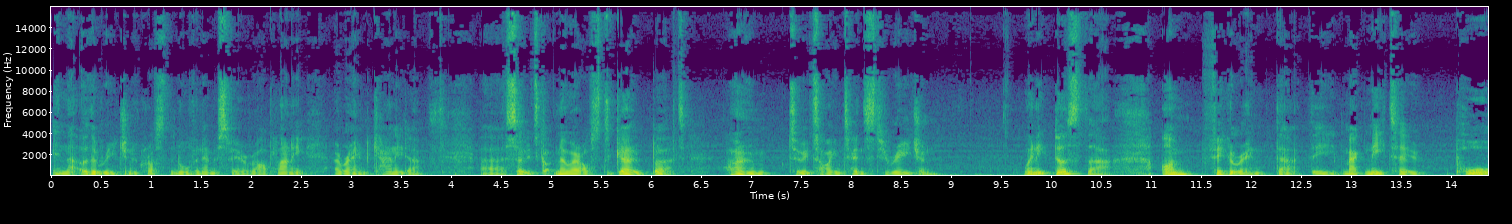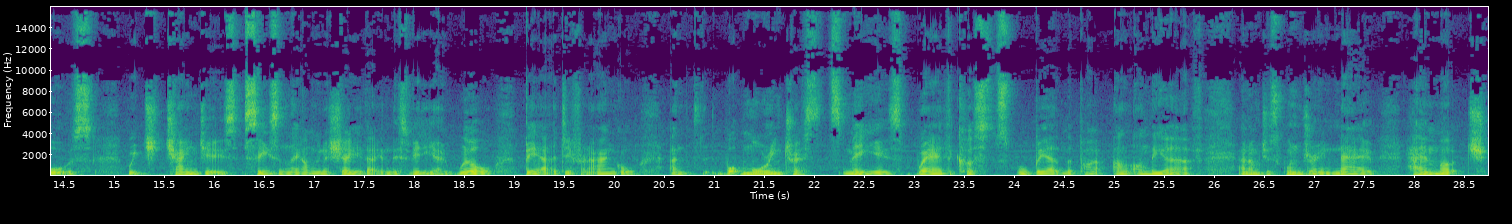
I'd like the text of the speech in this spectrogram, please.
in that other region across the northern hemisphere of our planet around Canada. Uh, so it's got nowhere else to go but home to its high intensity region. When it does that, I'm figuring that the magneto pores which changes seasonally I'm going to show you that in this video will be at a different angle and what more interests me is where the cusps will be on the on the earth and I'm just wondering now how much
